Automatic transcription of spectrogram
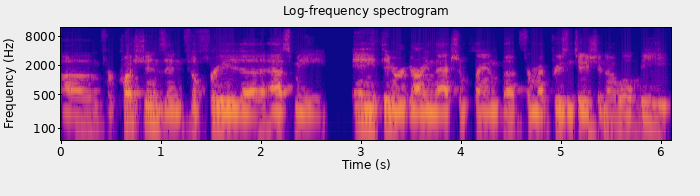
um, for questions and feel free to ask me anything regarding the action plan. But for my presentation, I will be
